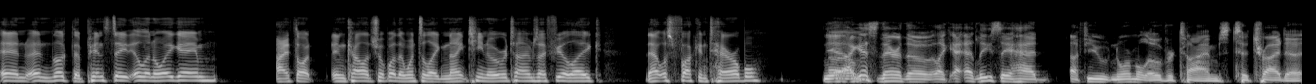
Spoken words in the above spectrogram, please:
and and look, the Penn State Illinois game, I thought in college football that went to like 19 overtimes. I feel like that was fucking terrible. Yeah, I Um, guess there though, like at least they had a few normal overtimes to try to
